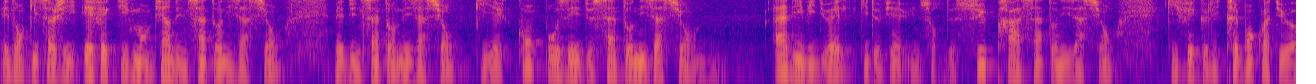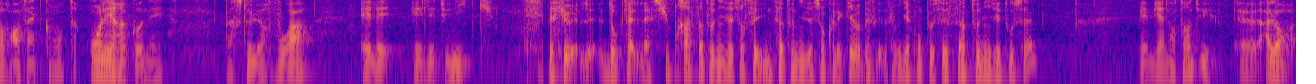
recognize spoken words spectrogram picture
Et donc il s'agit effectivement bien d'une syntonisation, mais d'une syntonisation qui est composée de syntonisation individuelle qui devient une sorte de supra-syntonisation qui fait que les très bons quatuors, en fin de compte, on les reconnaît parce que leur voix, elle est, elle est unique. Parce que donc la, supra-syntonisation, c'est une syntonisation collective, parce que ça veut dire qu'on peut se syntoniser tout seul? Mais bien entendu. Euh, alors,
